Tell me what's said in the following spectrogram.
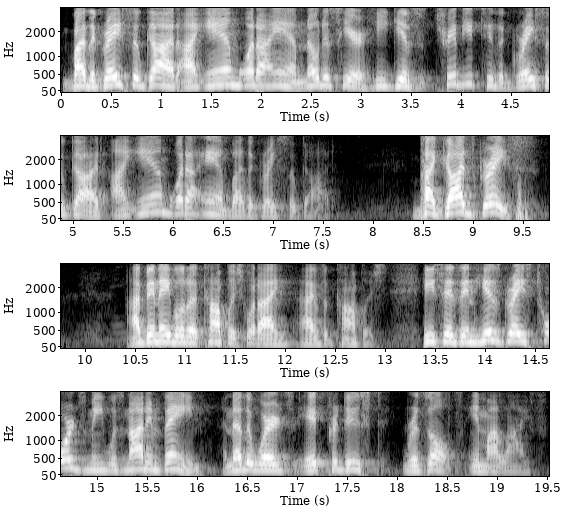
by the grace of God, I am what I am. Notice here, he gives tribute to the grace of God. I am what I am by the grace of God. By God's grace, I've been able to accomplish what I, I've accomplished. He says, And his grace towards me was not in vain. In other words, it produced results in my life.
